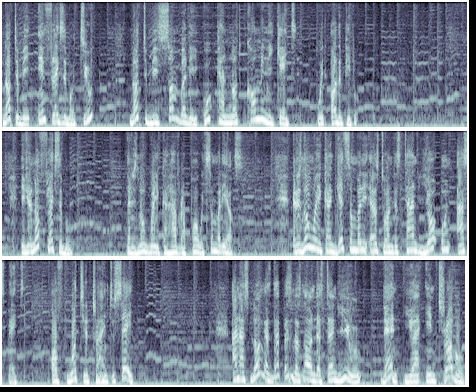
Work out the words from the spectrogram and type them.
not to be inflexible, two, not to be somebody who cannot communicate with other people. If you're not flexible, there is no way you can have rapport with somebody else. There is no way you can get somebody else to understand your own aspect of what you're trying to say. And as long as that person does not understand you, then you are in trouble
